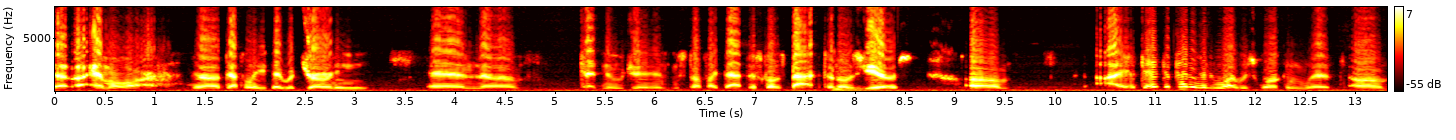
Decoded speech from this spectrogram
uh, MOR. Know, definitely they were Journey and uh, Ted Nugent and stuff like that. This goes back to those years. Um, I, depending on who I was working with, um,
